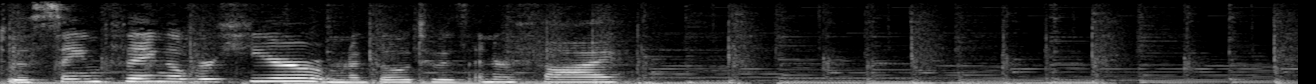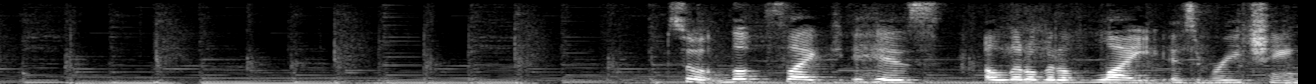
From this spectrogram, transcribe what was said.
Do the same thing over here. I'm gonna go to his inner thigh so it looks like his a little bit of light is reaching.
